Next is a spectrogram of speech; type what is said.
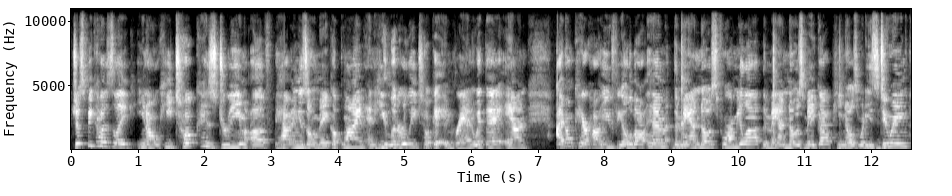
just because like, you know, he took his dream of having his own makeup line and he literally took it and ran with it and I don't care how you feel about him. The man knows formula. The man knows makeup. He knows what he's doing.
